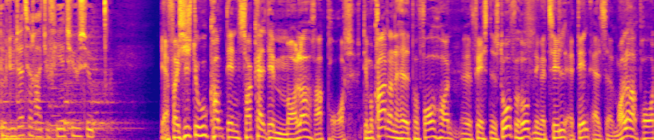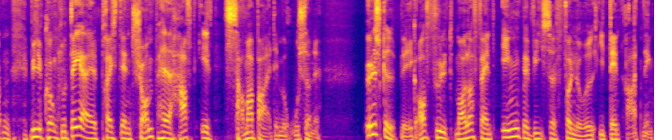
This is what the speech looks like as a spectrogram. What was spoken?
Du lytter til Radio 24 /7. Ja, for i sidste uge kom den såkaldte Moller-rapport. Demokraterne havde på forhånd øh, fæstnet store forhåbninger til, at den, altså Moller-rapporten, ville konkludere, at præsident Trump havde haft et samarbejde med russerne. Ønsket blev ikke opfyldt. Moller fandt ingen beviser for noget i den retning.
